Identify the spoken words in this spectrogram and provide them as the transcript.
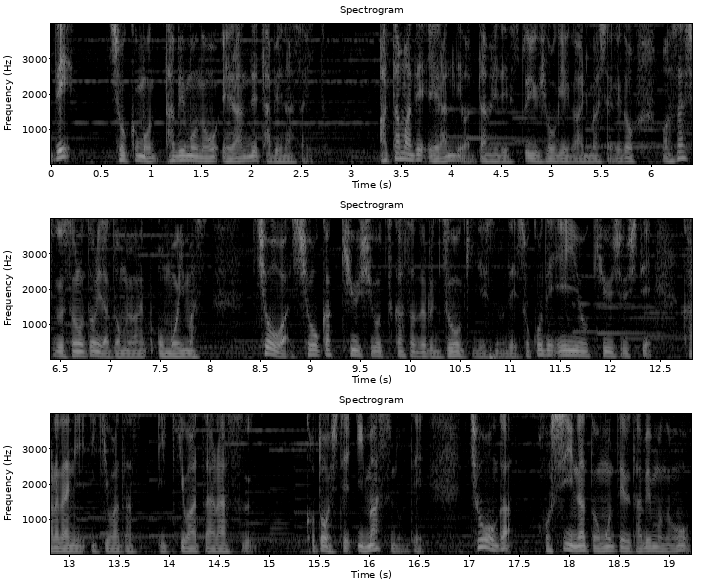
で食も食べ物を選んで食べなさいと。頭で選んではダメですという表現がありましたけどまさしくその通りだと思います。腸は消化吸収を司る臓器ですのでそこで栄養を吸収して体に行き渡す行き渡らすことをしていますので腸が欲しいなと思っている食べ物を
